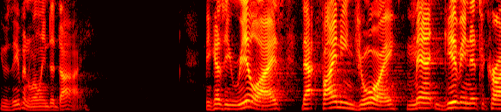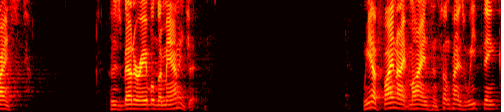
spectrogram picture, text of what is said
He was even willing to die. Because he realized that finding joy meant giving it to Christ, who's better able to manage it. We have finite minds, and sometimes we think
